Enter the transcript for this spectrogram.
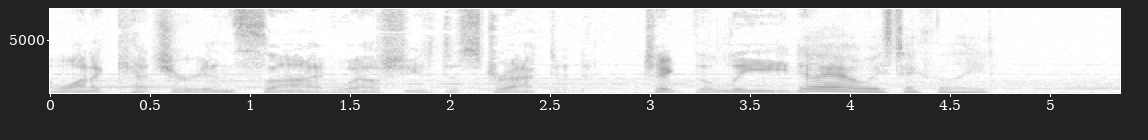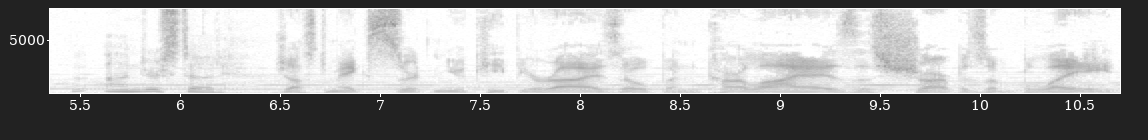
I want to catch her inside while she's distracted. Take the lead. I always take the lead. Understood. Just make certain you keep your eyes open. Karliah is as sharp as a blade.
